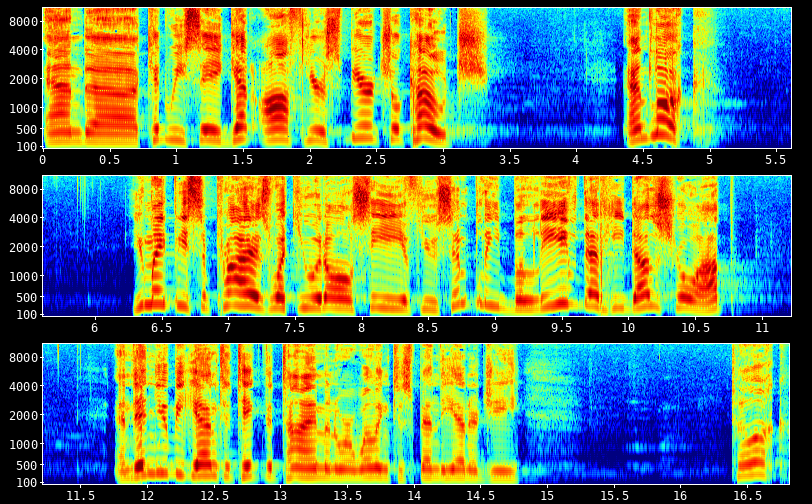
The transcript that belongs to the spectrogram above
and, uh, could we say, get off your spiritual couch and look. You might be surprised what you would all see if you simply believe that He does show up, and then you began to take the time and were willing to spend the energy to look.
